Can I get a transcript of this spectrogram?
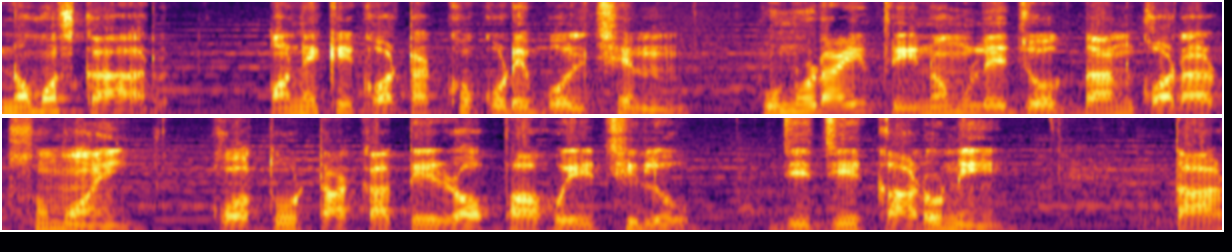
নমস্কার। অনেকে কটাক্ষ করে বলছেন, পুনরায় তৃণমূলে যোগদান করার সময় কত টাকাতে রফা হয়েছিল যে যে কারণে। তার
